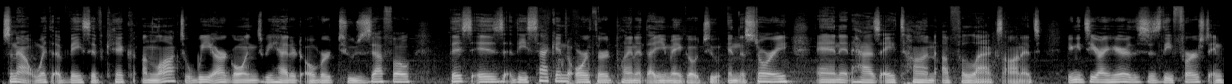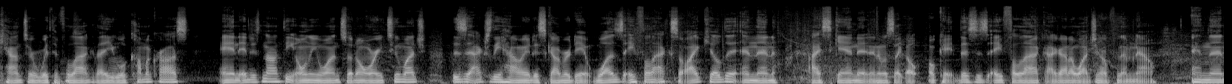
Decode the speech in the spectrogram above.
So now with Evasive Kick unlocked, we are going to be headed over to Zeffo. This is the second or third planet that you may go to in the story, and it has a ton of Phillaks on it. You can see right here, this is the first encounter with a Phillak that you will come across, and it is not the only one, so don't worry too much. This is actually how I discovered it was a Phillak, so I killed it, and then I scanned it, and it was like, oh, okay, this is a Phillak, I gotta watch out for them now. And then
